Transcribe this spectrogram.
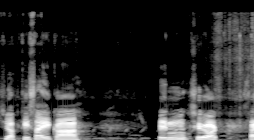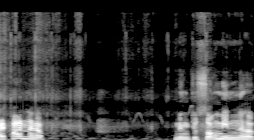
เชือกที่ใส่กาเป็นเชือกสายพันธุ์นะครับ 1.2 มิลนะครั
